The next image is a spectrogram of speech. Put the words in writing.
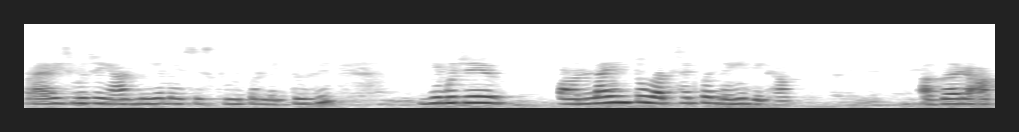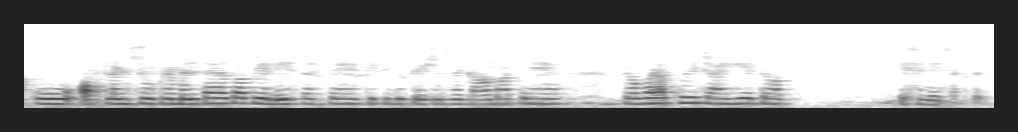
प्राइस मुझे याद नहीं है, मैं इसे स्क्रीन पर लिख दूँगी। ये मुझे ऑनलाइन तो वेबसाइट पर नहीं दिखा। अगर आपको ऑफलाइन स्टोर पर मिलता है तो आप ये ले सकते हैं, किसी भी ओकेशन में काम आते हैं। तो अगर आपको ये चाहिए तो आप इसे ले सकते हैं।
